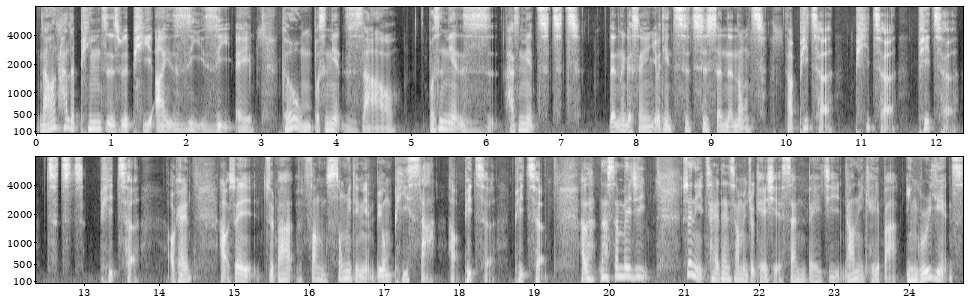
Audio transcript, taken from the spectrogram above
然后它的拼字是不是 P I Z Z A？可是我们不是念 Z 哦，不是念 Z，还是念呲呲呲的那个声音，有点呲呲声的那种呲。好，pizza，pizza，pizza，呲呲呲，pizza。OK，好，所以嘴巴放松一点点，不用披萨。好，pizza，pizza。好了，那三杯鸡，所以你菜单上面就可以写三杯鸡，然后你可以把 ingredients。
